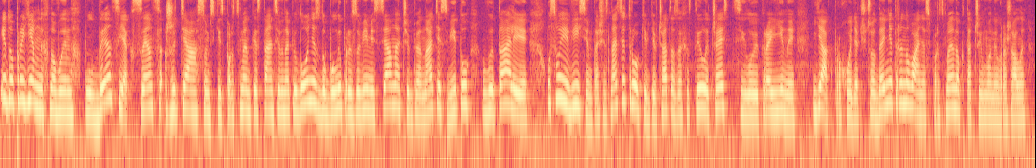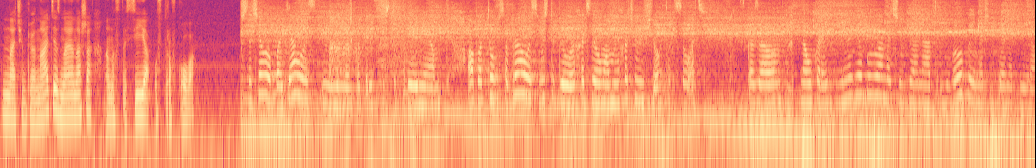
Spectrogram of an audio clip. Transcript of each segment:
І до приємних новин. Пулденс як сенс життя. Сумські спортсменки з танців на пілоні здобули призові місця на чемпіонаті світу в Італії. У свої 8 та 16 років дівчата захистили честь цілої країни. Як проходять щоденні тренування спортсменок та чим вони вражали на чемпіонаті, знає наша Анастасія Островкова. Сначала боялась ну, немножко перед выступлением, а потом собралась, выступила и хотела, мама, я хочу еще танцевать Сказала. На Украине я была на чемпионат Европы и на чемпионат мира.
